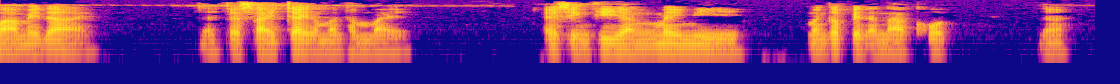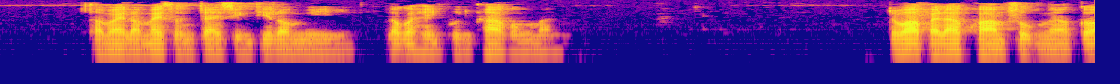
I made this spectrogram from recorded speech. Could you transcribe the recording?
มาไม่ได้ จะใส่ใจกับมันทำไมไอ้สิ่งที่ยังไม่มีมันก็เป็นอนาคตนะทำไมเราไม่สนใจสิ่งที่เรามี แล้วก็เห็นคุณค่าของมันจะว่าไปแล้วความสุขนะก็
